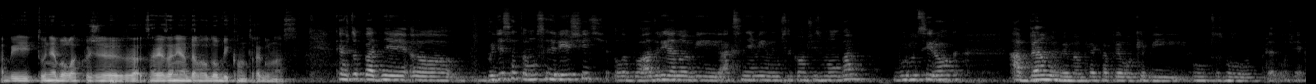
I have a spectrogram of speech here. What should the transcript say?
aby tu nebol akože zaviazaný na dlhodobý kontrakt u nás. Každopádne, uh, bude sa to musieť riešiť, lebo Adrianovi, ak sa nemýlim, sa končí zmluva budúci rok a veľmi by ma prekvapilo, keby mu tú zmluvu predložia.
